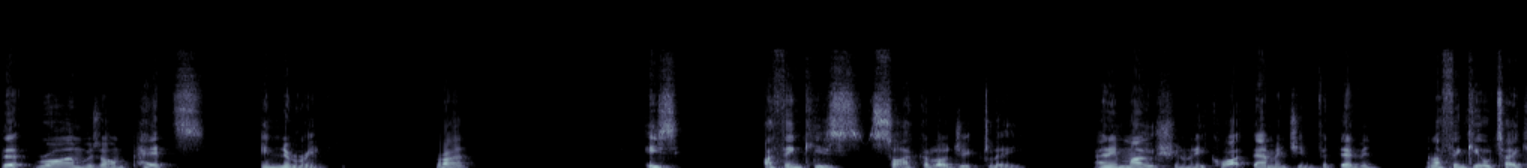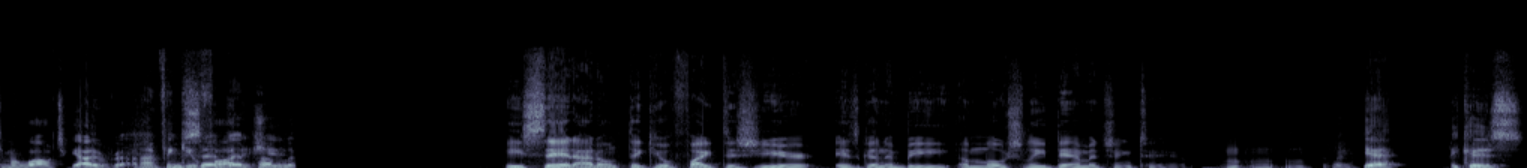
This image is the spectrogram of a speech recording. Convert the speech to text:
that Ryan was on Peds in the ring, right? Is I think is psychologically and emotionally quite damaging for Devin. And I think it will take him a while to get over it. I don't think You he'll said fight that this year. public. He said, "I don't think he'll fight this year. Is going to be emotionally damaging to him." Mm-mm-mm. Yeah, because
